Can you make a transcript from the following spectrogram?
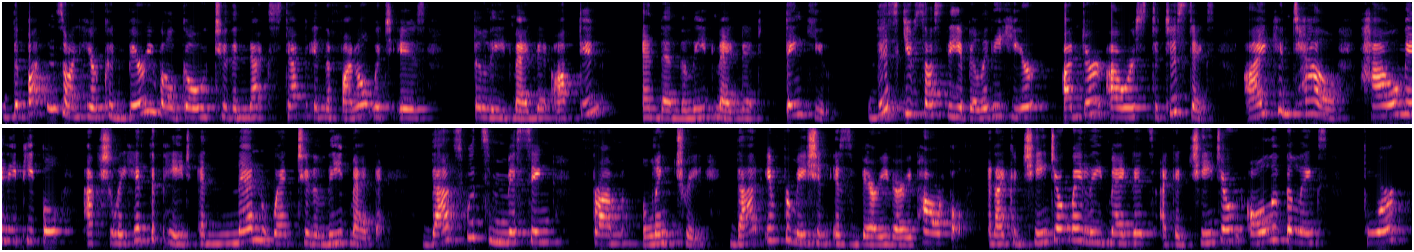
the buttons on here could very well go to the next step in the funnel, which is the lead magnet opt-in and then the lead magnet thank you. This gives us the ability here under our statistics. I can tell how many people actually hit the page and then went to the lead magnet. That's what's missing from Linktree. That information is very, very powerful. And I could change out my lead magnets. I could change out all of the links for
